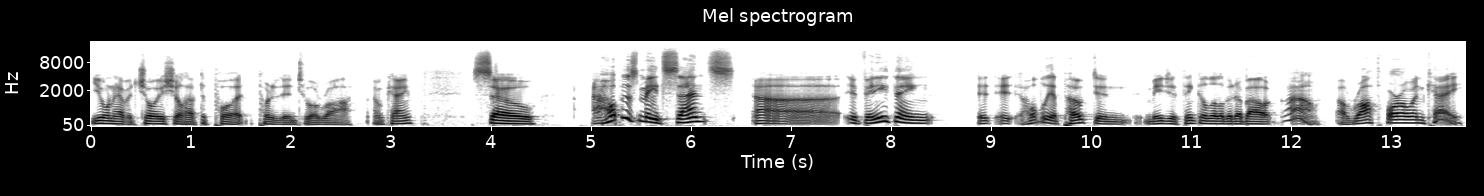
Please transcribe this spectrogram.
you won't have a choice. You'll have to put, put it into a Roth. Okay. So, I hope this made sense. Uh, if anything, it, it, hopefully it poked and made you think a little bit about, oh, a Roth 401k.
